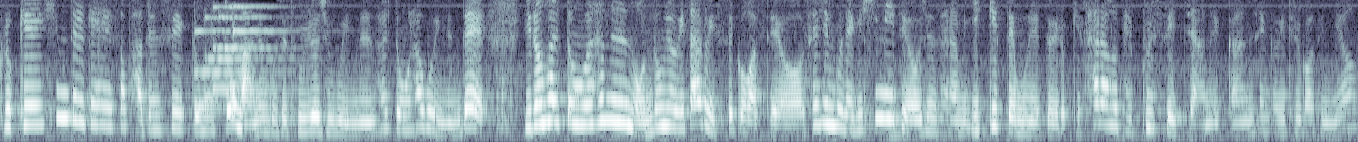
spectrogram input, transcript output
그렇게 힘들게 해서 받은 수익금을 또 많은 곳에 돌려주고 있는 활동을 하고 있는데 이런 활동을 하는 원동력이 따로 있을 것 같아요. 세진군에게 힘이 되어준 사람이 있기 때문에 또 이렇게 사랑을 베풀 수 있지 않을까 하는 생각이 들거든요.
